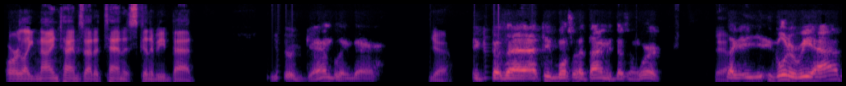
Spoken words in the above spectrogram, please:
or like nine times out of ten it's going to be bad you're gambling there yeah because I, I, think most of the time it doesn't work yeah. like you go to rehab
